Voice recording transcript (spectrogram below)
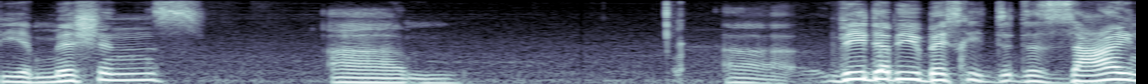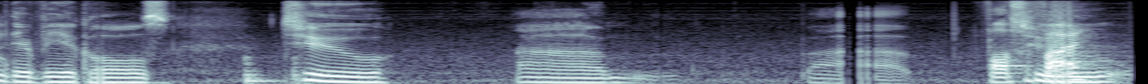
the emissions. Um, uh, VW basically d- designed their vehicles to um, Falsify. to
